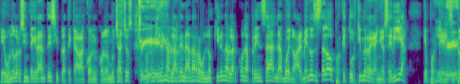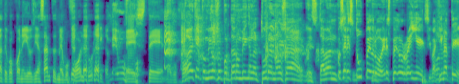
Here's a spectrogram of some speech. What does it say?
eh, uno de los integrantes y platicaba con, con los muchachos, Sí. pues no quieren hablar de nada, Raúl, no quieren hablar con la prensa, na- bueno, al menos de este lado, porque Turki me regañó ese día, que porque él sí platicó con ellos días antes, me bufó el Turki. Me bufó. Este, me bufó. No, es que conmigo se portaron bien a la altura, ¿no? O sea, estaban. Pues eres tú, Pedro, eres Pedro Reyes, imagínate.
